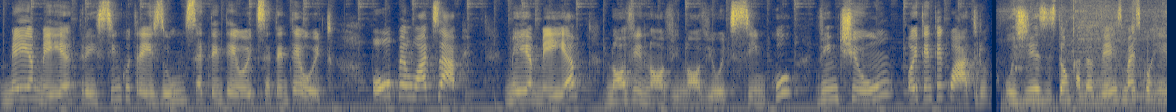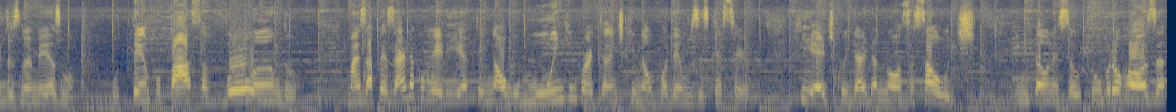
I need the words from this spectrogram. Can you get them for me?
66 3531 7878 ou pelo WhatsApp 66 99985 2184. Os dias estão cada vez mais corridos, não é mesmo? O tempo passa voando. Mas apesar da correria, tem algo muito importante que não podemos esquecer, que é de cuidar da nossa saúde. Então, nesse outubro rosa,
